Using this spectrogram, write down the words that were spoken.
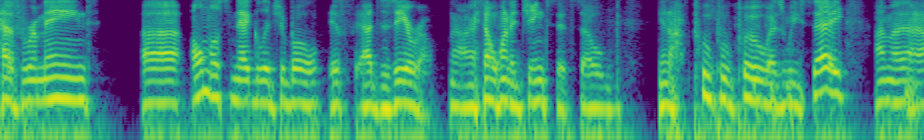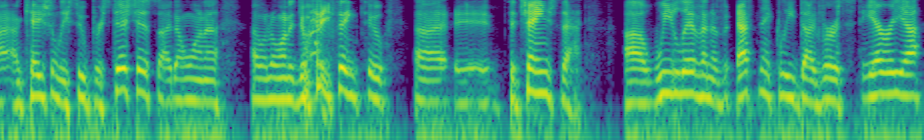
have remained uh, almost negligible, if at zero. Now, I don't want to jinx it, so, you know, poo poo poo, as we say. I'm uh, occasionally superstitious. I don't want to. I don't want to do anything to uh, to change that. Uh, we live in an ethnically diverse area.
